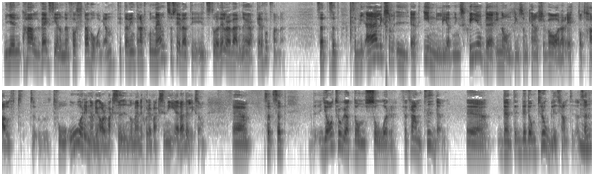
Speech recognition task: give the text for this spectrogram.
Vi är halvvägs genom den första vågen. Tittar vi internationellt så ser vi att i stora delar av världen ökar det fortfarande. Så, att, så, att, så att vi är liksom i ett inledningsskede i någonting som kanske varar ett och ett halvt, två år innan vi har vaccin och människor är vaccinerade. Liksom. Ehm, så, så att, jag tror ju att de sår för framtiden. eh, det, det de tror blir framtiden. Sen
